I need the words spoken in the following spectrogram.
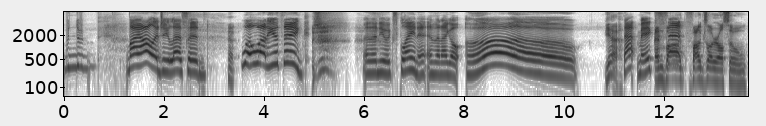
geobiology biology lesson? well, what do you think? And then you explain it, and then I go, oh, yeah. that makes and bog, sense. bogs are also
